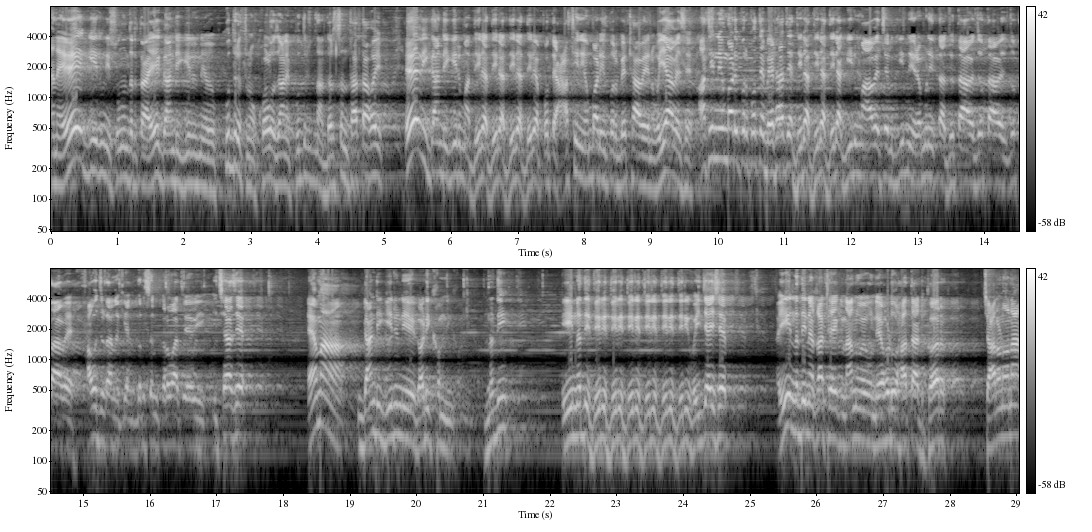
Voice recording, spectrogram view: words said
અને એ ગીરની સુંદરતા, એ ગાંડી ગીરની કુદરતનો ખોળો જાણે કુદરતના દર્શન થતા હોય, એવી ગાંડી ગીરમાં ધીરા ધીરા ધીરા ધીરા પોતે હાથીની અંબાડી ઉપર બેઠા આવે અને વૈયા આવે છે. હાથીની અંબાડી ઉપર પોતે બેઠા છે, ધીરા ધીરા ધીરા ગીરમાં આવે છે ગીરની રમણીતા જોતા આવે જોતા આવે જોતા આવે, સાવજડાને ક્યાંક દર્શન કરવા છે એવી ઈચ્છા છે. એમાં ગાંડી ગીરની એક અડીખમ નદી એ નદી ધીરે ધીરે ધીરે ધીરે ધીરે ધીરે વહી જાય છે. એ નદીના કાંઠે એક નાનું એવું નેહડું હાથ આઠ ઘર, ચારણોના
